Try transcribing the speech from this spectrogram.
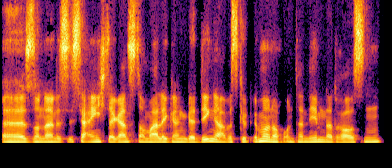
äh, sondern es ist ja eigentlich der ganz normale Gang der Dinge. Aber es gibt immer noch Unternehmen da draußen,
